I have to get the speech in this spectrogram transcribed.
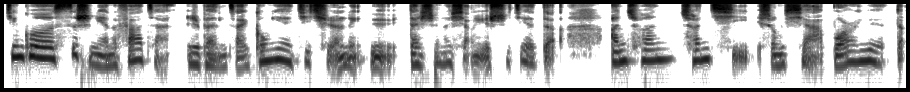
经过四十年的发展，日本在工业机器人领域诞生了享誉世界的安川、川崎、松下、不二越等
